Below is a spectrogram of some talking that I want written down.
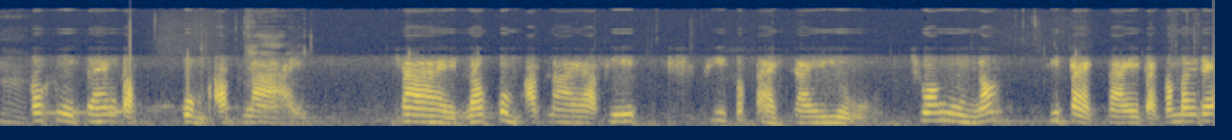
อ่าก็คือแจ้งกับกลุ่มอัพไลน์ ใช่ แล้วกลุ่มอัพไลน์อะพี่พี่ก็แปลกใจอยู่ช่วงหนึ่งเนาะ ที่แปลกใจแต่ก็ไม่ได้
